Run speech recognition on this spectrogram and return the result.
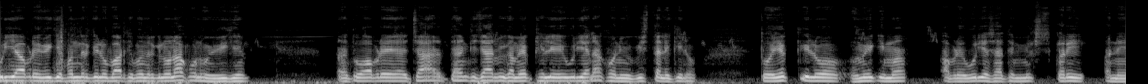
ઉરિયા આપણે વીઘે પંદર કિલો, બારથી પંદર કિલો નાખવાનું હોય વીઘે. તો આપણે ચાર, ત્રણથી ચાર વીઘામાં એક થેલી ઉરિયા નાખવાની હોય, પિસ્તાલીસ કિલો. તો એક કિલો હુમેકીમાં આપણે ઉરિયા સાથે મિક્સ કરી અને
